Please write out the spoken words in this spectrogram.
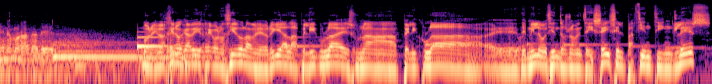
Enamorada de él. Bueno, imagino que habéis reconocido la mayoría. La película es una película eh, de 1996, El paciente inglés,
